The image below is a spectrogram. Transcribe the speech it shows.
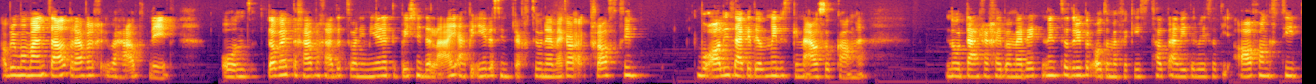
aber im Moment selber einfach überhaupt nicht. Und da möchte ich einfach auch dazu animieren, du bist nicht allein, auch bei ihr ist Interaktion mega krass gewesen, wo alle sagen, ja, mir ist es genauso gegangen. Nur denke ich eben, man redet nicht so drüber oder man vergisst halt auch wieder, wie so die Anfangszeit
